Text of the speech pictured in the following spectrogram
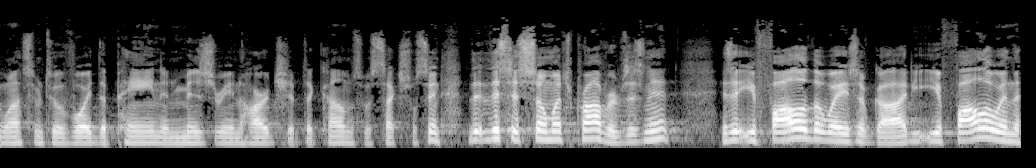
He wants them to avoid the pain and misery and hardship that comes with sexual sin. This is so much Proverbs, isn't it? Is that you follow the ways of God, you follow in the,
